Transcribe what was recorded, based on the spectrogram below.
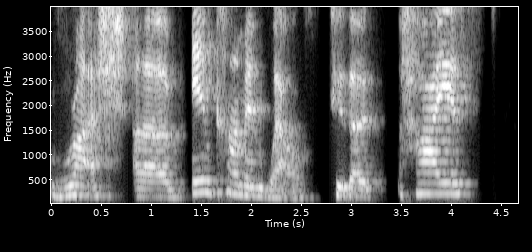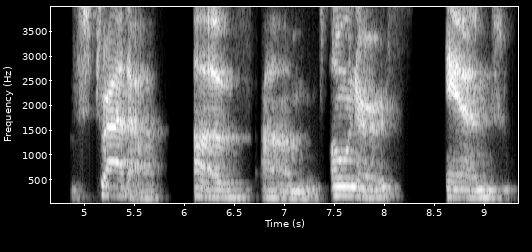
rush of income and wealth to the highest strata of um, owners and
